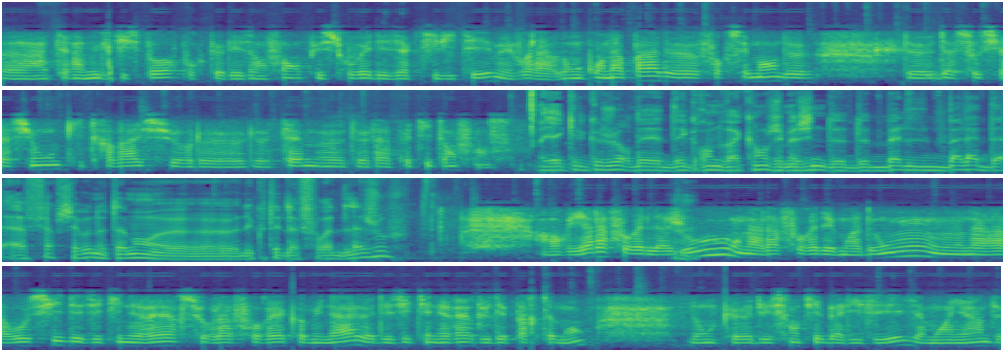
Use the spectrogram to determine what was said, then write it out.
euh, un terrain multisport pour que les enfants puissent trouver des activités. Mais voilà, donc on n'a pas de, forcément de d'associations qui travaillent sur le, le thème de la petite enfance. Il y a quelques jours des, des grandes vacances, j'imagine de, de belles balades à faire chez vous, notamment euh, du côté de la forêt de la Joux. Alors il y a la forêt de la Joux, on a la forêt des Moidons, on a aussi des itinéraires sur la forêt communale, des itinéraires du département, donc euh, des sentiers balisés. Il y a moyen de,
